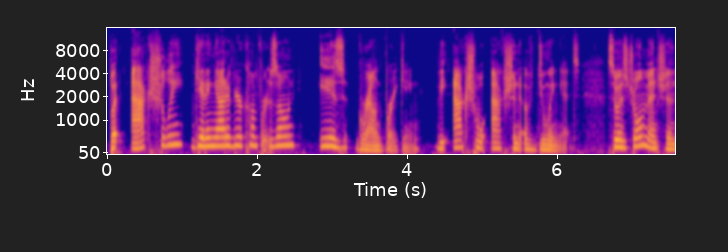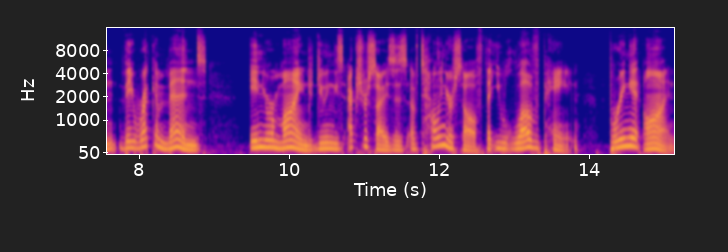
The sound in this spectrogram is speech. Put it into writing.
but actually getting out of your comfort zone is groundbreaking. The actual action of doing it. So, as Joel mentioned, they recommend in your mind doing these exercises of telling yourself that you love pain, bring it on.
